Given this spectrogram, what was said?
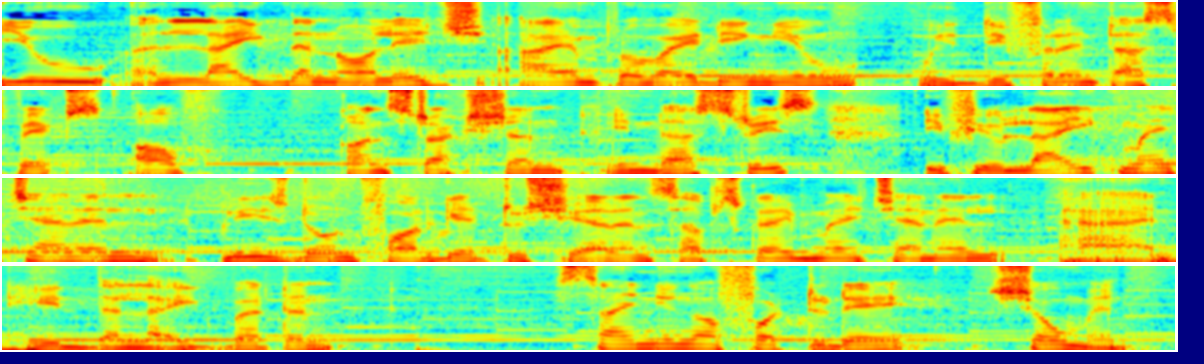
you uh, like the knowledge I am providing you with different aspects of construction industries. If you like my channel, please don't forget to share and subscribe my channel and hit the like button. Signing off for today, Showman.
